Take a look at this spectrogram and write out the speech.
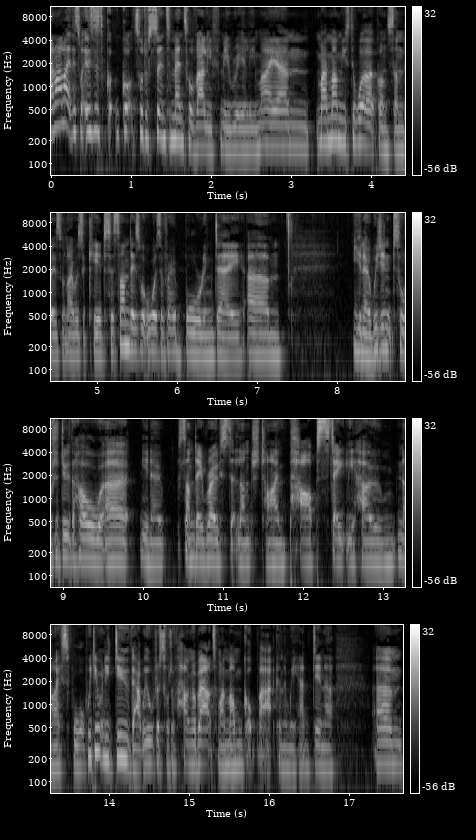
and I like this one. This has got, got, sort of sentimental value for me, really. My um, my mum used to work on Sundays when I was a kid, so Sundays were always a very boring day you know, we didn't sort of do the whole, uh, you know, Sunday roast at lunchtime, pub, stately home, nice walk. We didn't really do that. We all just sort of hung about till my mum got back and then we had dinner. Um,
